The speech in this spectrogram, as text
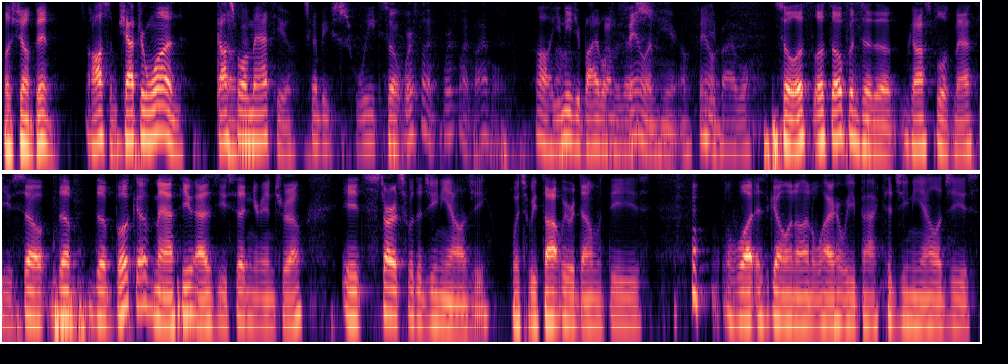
let's jump in. Awesome. Chapter one, Gospel Okay. of Matthew. It's gonna be sweet. So where's my, where's my Bible? Oh, you need your Bible I'm for this. failing here. I'm Your failing. Bible. So let's let's open to the Gospel of Matthew. So the the book of Matthew, as you said in your intro, it starts with a genealogy, which we thought we were done with these. what is going on? Why are we back to genealogies?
